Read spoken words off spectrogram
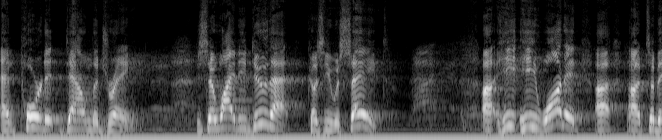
and poured it down the drain. You say, why did he do that? Because he was saved. Uh, he, he wanted uh, uh, to be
